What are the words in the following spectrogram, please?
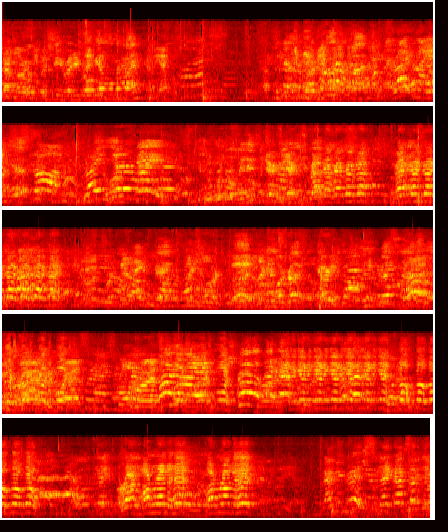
ready to go again one more time? Got the ankle. One? Right, Ryan, Yeah. strong. Ryan, good. Okay. One more minute. There, there. Grab, grab, grab, grab, grab. Grab, grab, grab, grab, grab, grab, grab. Right Okay. Legs forward. Good. Three minutes rest. Hurry. Two minute rest. Push, push, push, push. Strong, Brian. Push, push, push. Again, again, again, again, again, again, again. Go, go, go, go, go. Around, arm around the head. Necaxa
